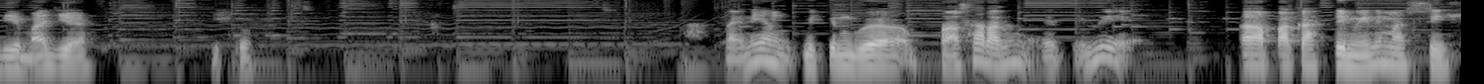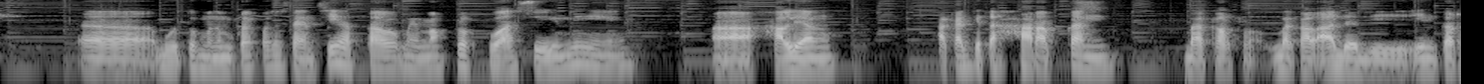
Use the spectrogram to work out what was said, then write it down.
diem aja gitu. Nah ini yang bikin gue penasaran, ini apakah tim ini masih eh, butuh menemukan konsistensi atau memang fluktuasi ini eh, hal yang akan kita harapkan bakal bakal ada di Inter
